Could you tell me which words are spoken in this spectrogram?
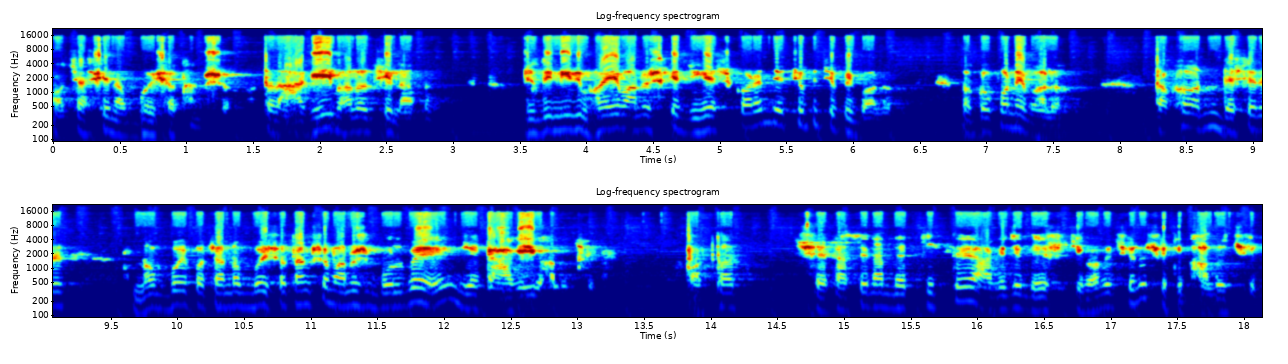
পঁচাশি নব্বই শতাংশ। অর্থাৎ আগেই ভালো ছিলাম। যদি নির্ভয়ে মানুষকে জিজ্ঞেস করেন যে, চুপি চুপি বলো বা গোপনে বলো, তখন দেশের নব্বই পঁচানব্বই শতাংশ মানুষ বলবে যে, এটা আগেই ভালো ছিল। অর্থাৎ শেখ হাসিনার নেতৃত্বে আগে যে দেশ যেভাবে ছিল, সেটি ভালো ছিল।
